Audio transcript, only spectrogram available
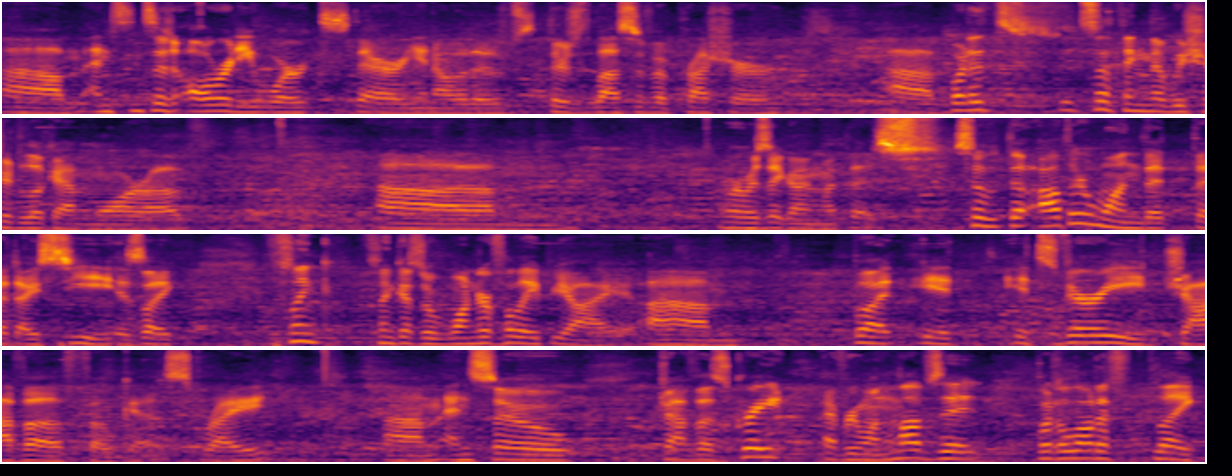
Um, and since it already works there, you know, there's there's less of a pressure. Uh, but it's it's a thing that we should look at more of. Um, where was I going with this? So the other one that, that I see is like Flink. Flink has a wonderful API, um, but it it's very Java focused, right? Um, and so Java's great, everyone loves it, but a lot of like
